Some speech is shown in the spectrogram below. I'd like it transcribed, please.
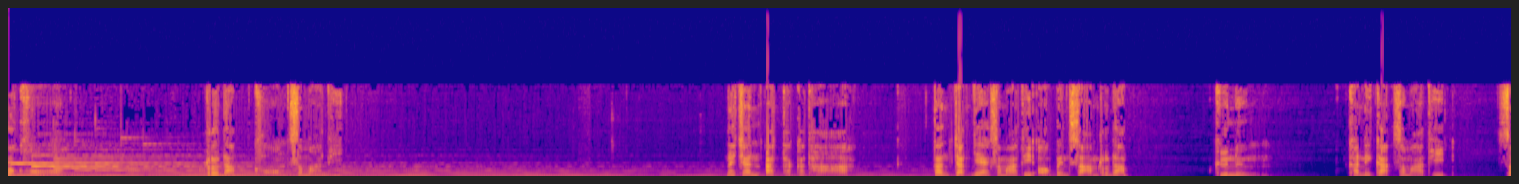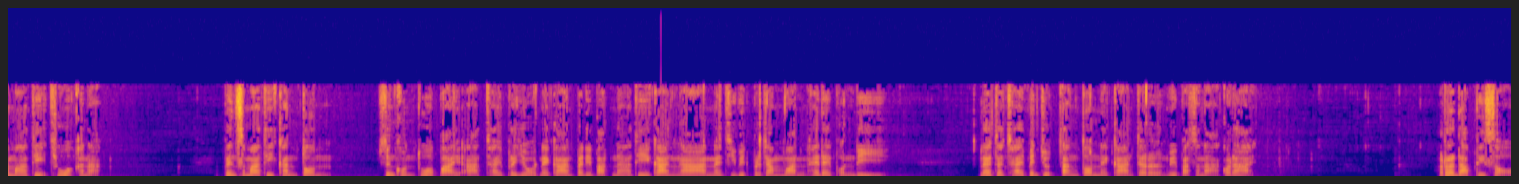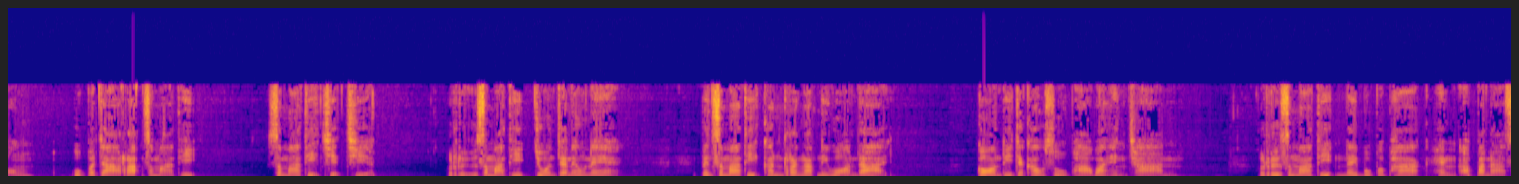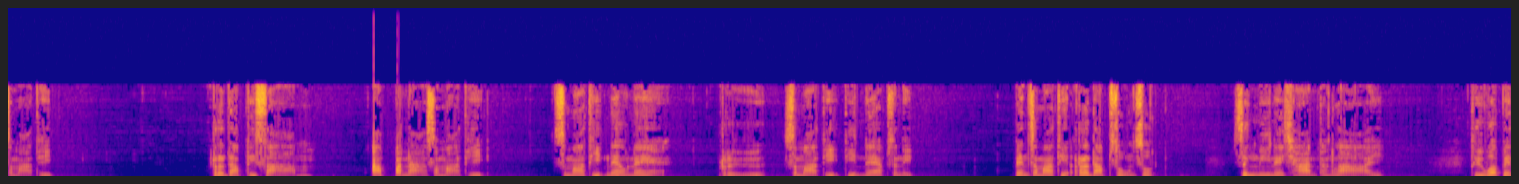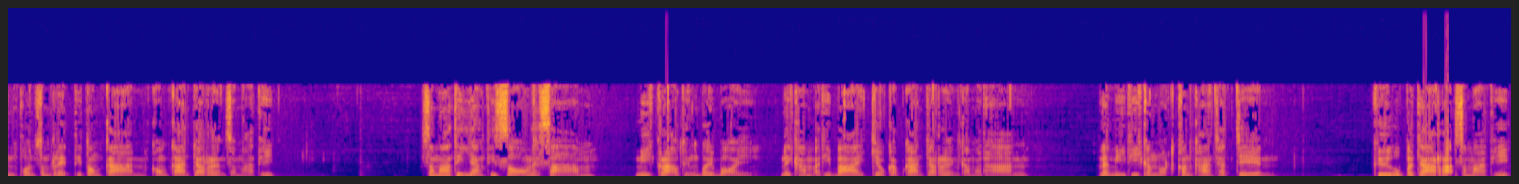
ข้อขอ ระดับของสมาธิ ในชั้นอัตถกถา ท่านจัดแยกสมาธิออกเป็นสามระดับ คือหนึ่งขณิกะสมาธิ สมาธิชั่วขณะ เป็นสมาธิขั้นต้น ซึ่งคนทั่วไปอาจใช้ประโยชน์ในการปฏิบัติหน้าที่การงานในชีวิตประจำวันให้ได้ผลดี และจะใช้เป็นจุดตั้งต้นในการเจริญวิปัสสนาก็ได้ ระดับที่สองอุปจาระสมาธิ สมาธิเฉียดเฉียด หรือสมาธิจวนจะแน่วแน่ เป็นสมาธิขั้นระงับนิวรณ์ได้ ก่อนที่จะเข้าสู่ภาวะแห่งฌานหรือสมาธิในบุพภาคแห่งอัปปนาสมาธิ ระดับที่สามอัปปนาสมาธิ สมาธิแน่วแน่ หรือสมาธิที่แนบสนิท เป็นสมาธิระดับสูงสุด ซึ่งมีในฌานทั้งหลาย ถือว่าเป็นผลสำเร็จที่ต้องการของการเจริญสมาธิ สมาธิอย่างที่สองและสามมีกล่าวถึงบ่อยๆ ในคำอธิบายเกี่ยวกับการเจริญกรรมฐาน และมีที่กำหนดค่อนข้างชัดเจน คืออุปจาระสมาธิ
